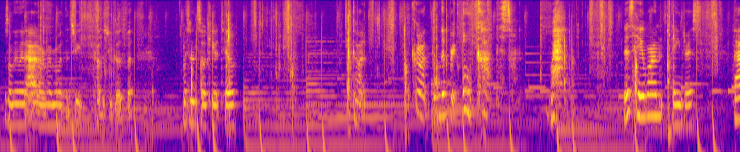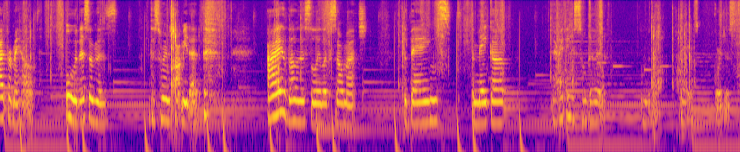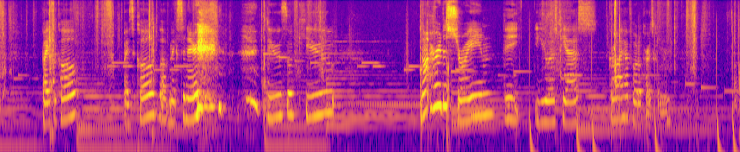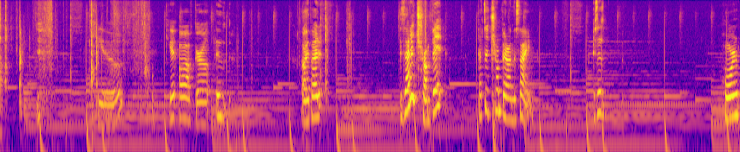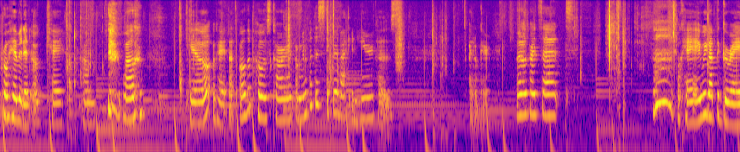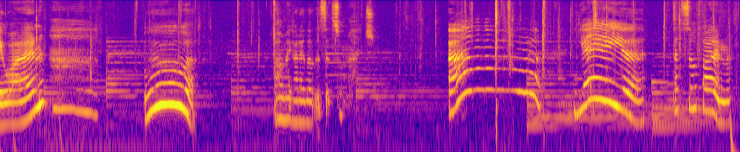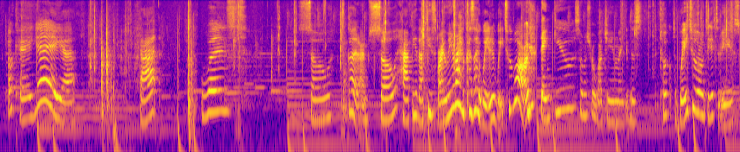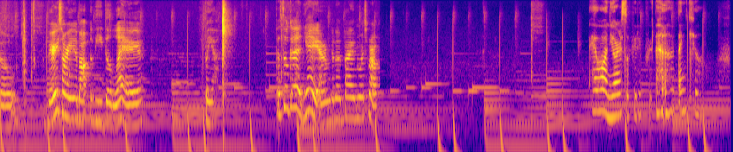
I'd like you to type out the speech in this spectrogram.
or something like that. I don't remember what the tweet how the tweet goes, but this one's so cute too. God. God, the lip ring. Oh god, this one. Wow. This Haewon dangerous. Bad for my health. Oh, this one is this one shot me dead. I love this Lily look so much. The bangs, the makeup, everything is so good. Is gorgeous. Bicycle, bicycle, love Mixinary. Dude, so cute. Not her destroying the USPS. Girl, I have photo cards coming. cute. Get off, girl. Ooh. Oh, I thought. Is that a trumpet? That's a trumpet on the sign. It says horn prohibited. Okay. Um. well. Cute. Okay, that's all the postcards. I'm gonna put the sticker back in here because I don't care. Photo card set. okay, we got the gray one. Ooh. Oh my god, I love this set so much. Ah! Yay! That's so fun. Okay, yay! That was so good. I'm so happy that these finally arrived because I waited way too long. Thank you so much for watching. Like this took way too long to get to me, so very sorry about the delay. But yeah, that's so good. Yay, and I'm gonna buy more tomorrow. Haewon, you are so beautiful. Thank you.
